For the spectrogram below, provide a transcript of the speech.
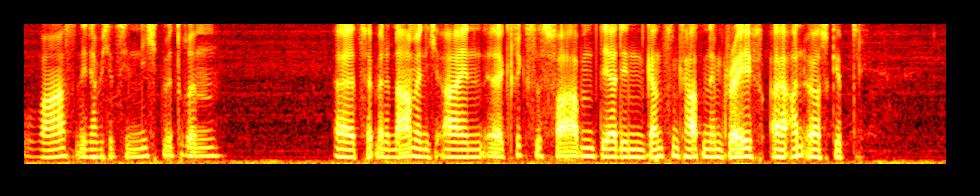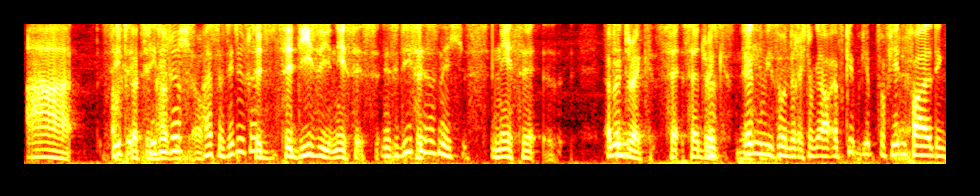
Wo war es? Den habe ich jetzt hier nicht mit drin äh, jetzt fällt mir der Name nicht ein, äh, Farben, der den ganzen Karten im Grave äh, Unearth gibt. Ah, Sediris? Heißt der Sediris? Sedisi, nee, Sedisi ist es nicht. Nee, Cedric, Cedric. Irgendwie so in die Richtung. Ja, es gibt, gibt auf jeden ja. Fall den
